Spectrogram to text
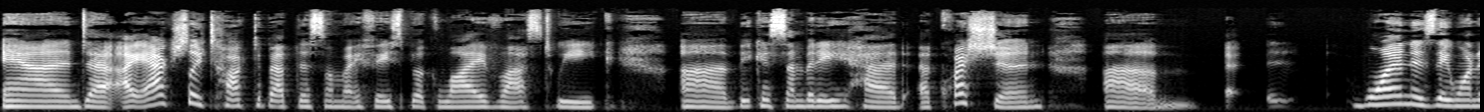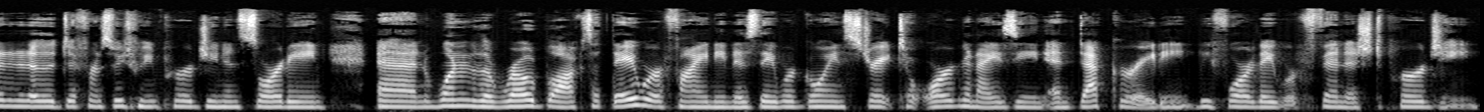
And uh, I actually talked about this on my Facebook Live last week uh, because somebody had a question. Um, one is they wanted to know the difference between purging and sorting. And one of the roadblocks that they were finding is they were going straight to organizing and decorating before they were finished purging.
